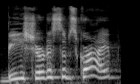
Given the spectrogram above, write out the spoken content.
Be sure to subscribe.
